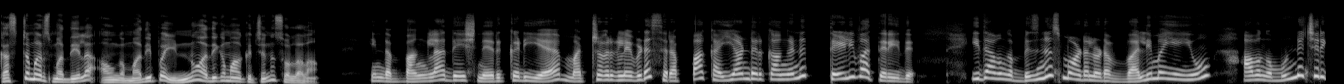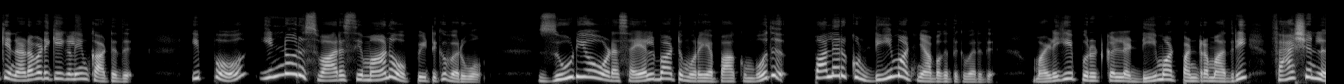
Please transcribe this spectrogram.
கஸ்டமர்ஸ் மத்தியில அவங்க மதிப்பை இன்னும் அதிகமாக்குச்சுன்னு சொல்லலாம். இந்த பங்களாதேஷ் நெருக்கடிய மற்றவர்களை விட சிறப்பா கையாண்டு இருக்காங்கன்னு தெளிவா தெரியுது. இது அவங்க பிசினஸ் மாடலோட வலிமையையும் அவங்க முன்னெச்சரிக்கை நடவடிக்கைகளையும் காட்டுது. இப்போ இன்னொரு சுவாரஸ்யமான ஒப்பீட்டுக்கு வருவோம். ஜூடியோவோட செயல்பாட்டு முறைய பார்க்கும்போது பலருக்கும் டிமார்ட் ஞாபகத்துக்கு வருது. மளிகை பொருட்கள்ல டிமார்ட் பண்ற மாதிரி ஃபேஷன்ல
